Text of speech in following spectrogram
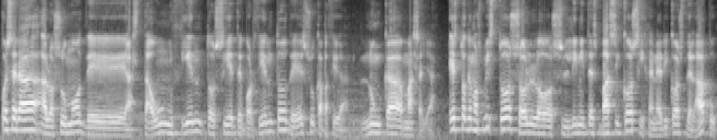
Pues será a lo sumo de hasta un 107% de su capacidad, nunca más allá. Esto que hemos visto son los límites básicos y genéricos de la APU,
